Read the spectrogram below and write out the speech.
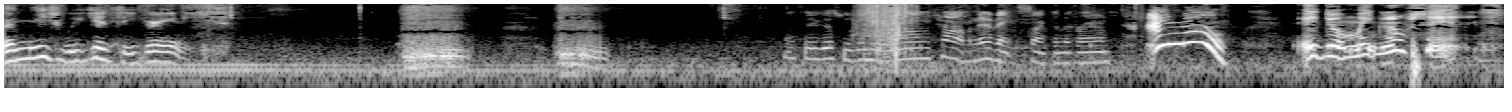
At least we can see grannies. One's been here a long time and it ain't sunk in the ground. I know. It don't make no sense.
